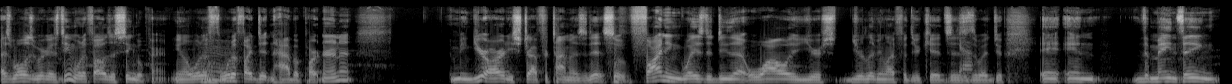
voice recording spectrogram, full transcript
as well as we work as a team, what if I was a single parent? You know, what if mm-hmm. what if I didn't have a partner in it? I mean, you're already strapped for time as it is. So finding ways to do that while you're you're living life with your kids is Yeah. the way to do. And, and the main thing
